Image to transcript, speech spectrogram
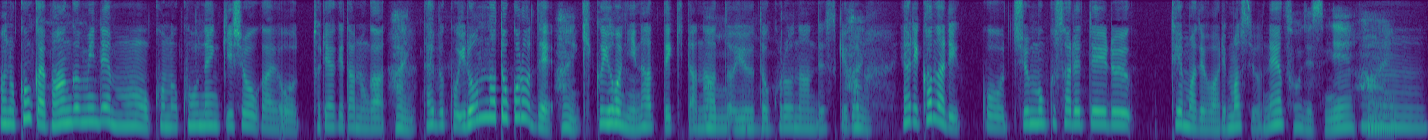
あの今回番組でもこの更年期障害を取り上げたのが、はい、だいぶこういろんなところで聞くようになってきたなというところなんですけど、はい、やはりかなりこう注目されているテーマではありますよね。そうですね、はい、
